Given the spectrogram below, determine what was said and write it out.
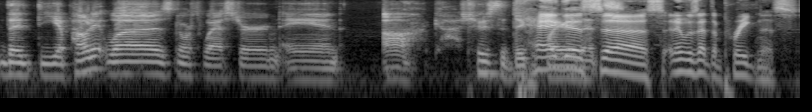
the the opponent was Northwestern, and oh gosh, who's the Duke player Kegasus, and it was at the Preakness.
